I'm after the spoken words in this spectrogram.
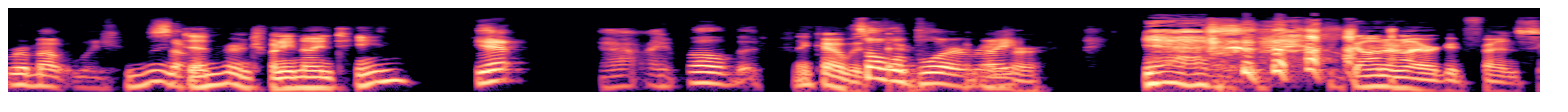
remotely. Were in Denver in 2019. yep, Yeah, I, well, I think I was. it's all there. a blur, right? Yeah, John and I are good friends.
